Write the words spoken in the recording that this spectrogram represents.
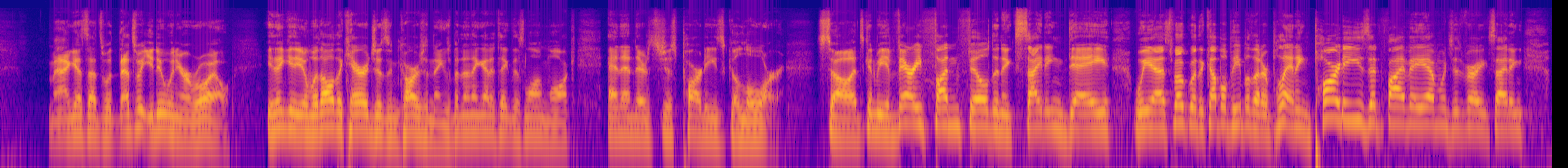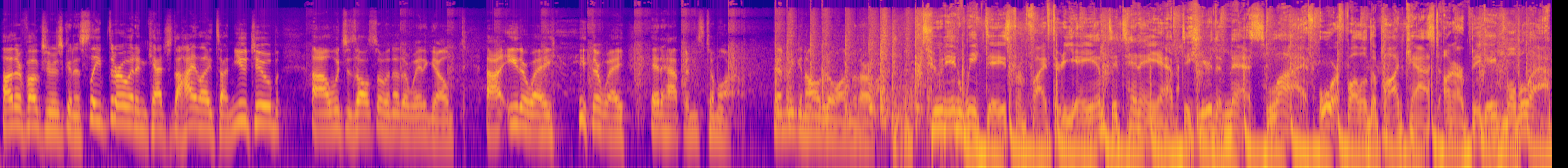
I guess that's what that's what you do when you're a royal. You think you know with all the carriages and cars and things, but then they got to take this long walk, and then there's just parties galore. So it's going to be a very fun filled and exciting day. We uh, spoke with a couple people that are planning parties at 5 a.m., which is very exciting. Other folks are just going to sleep through it and catch the highlights on YouTube, uh, which is also another way to go. Uh, either way, either way, it happens tomorrow. Then we can all go on with our lives. Tune in weekdays from 5:30 a.m. to 10 a.m. to hear the mess live or follow the podcast on our Big Ape mobile app.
